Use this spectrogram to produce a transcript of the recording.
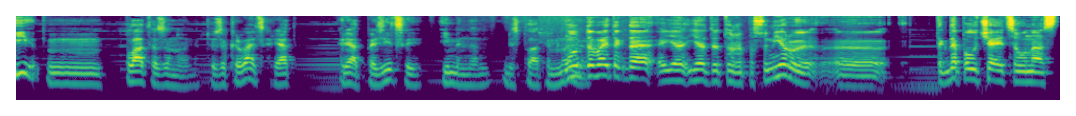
И м, плата за номер, то есть закрывается ряд ряд позиций именно бесплатным ну, номером. Ну, давай тогда я, я это тоже посуммирую. Тогда получается у нас...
